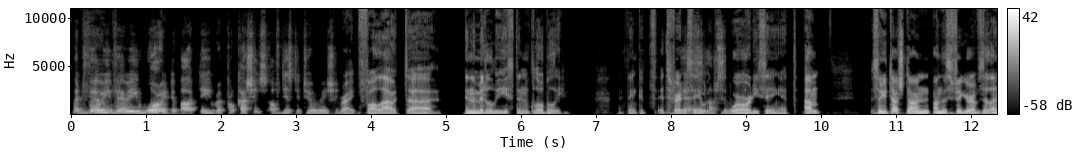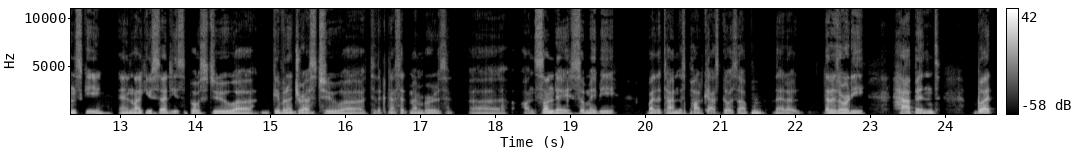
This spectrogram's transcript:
but very, very worried about the repercussions of this deterioration. Right, fallout uh, in the Middle East and globally. I think it's it's fair yes, to say absolutely. we're already seeing it. Um, so you touched on on this figure of Zelensky, and like you said, he's supposed to uh, give an address to uh, to the Knesset members uh, on Sunday. So maybe by the time this podcast goes up, that uh, that has already happened. But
